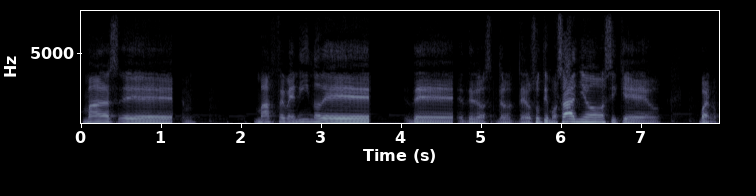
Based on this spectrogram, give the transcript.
más eh, más femenino de, de, de los, de, los, de los últimos años y que bueno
